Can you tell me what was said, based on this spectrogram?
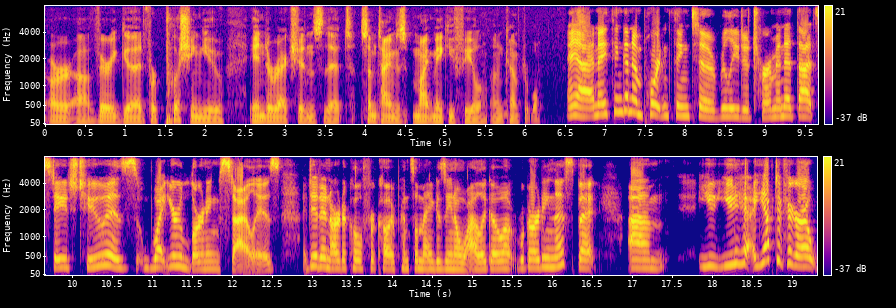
are uh, very good for pushing you in directions that sometimes might make you feel uncomfortable. Yeah, and I think an important thing to really determine at that stage too is what your learning style is. I did an article for Color Pencil magazine a while ago regarding this, but um, you you you have to figure out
